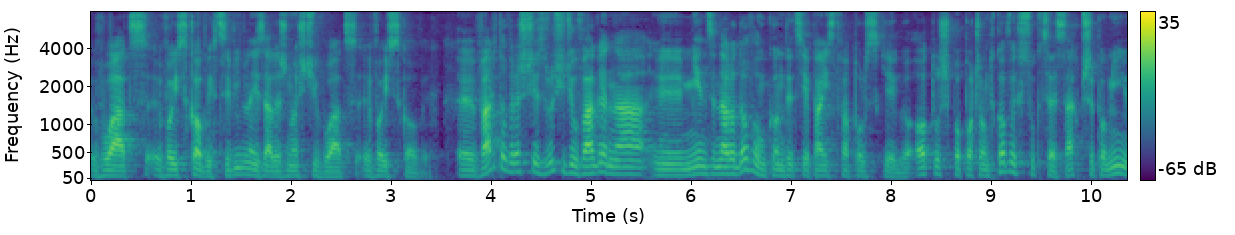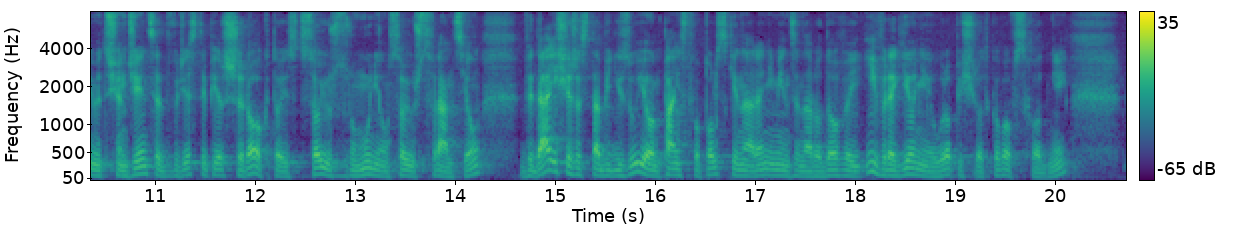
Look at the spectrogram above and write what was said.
władz wojskowych, cywilnej zależności władz wojskowych. E, warto wreszcie zwrócić uwagę na e, międzynarodową kondycję państwa polskiego. Otóż po początkowych sukcesach, przypomnijmy 1921 rok, to jest sojusz z Rumunią, sojusz z Francją, wydaje się, że stabilizuje on państwo polskie na arenie międzynarodowej i w regionie Europy Środkowo-Wschodniej.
